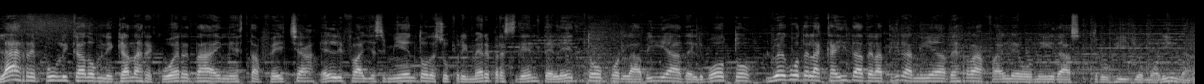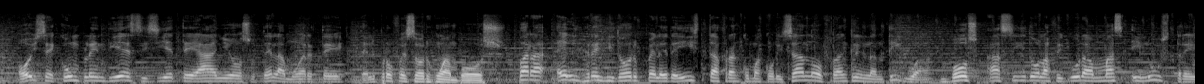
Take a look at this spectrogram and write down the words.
La República Dominicana recuerda en esta fecha el fallecimiento de su primer presidente electo por la vía del voto luego de la caída de la tiranía de Rafael Leonidas Trujillo Molina. Hoy se cumplen 17 años de la muerte del profesor Juan Bosch. Para el regidor peledeísta franco-macorizano Franklin La Antigua, Bosch ha sido la figura más ilustre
